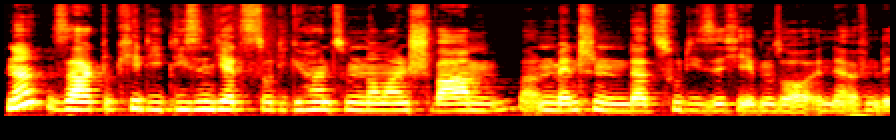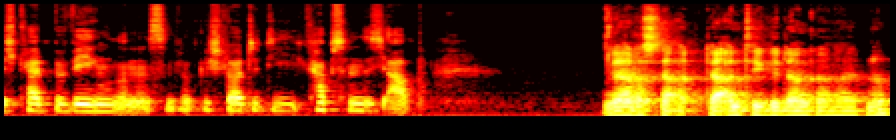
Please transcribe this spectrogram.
ne, sagt, okay, die, die sind jetzt so, die gehören zum normalen Schwarm an Menschen dazu, die sich eben so in der Öffentlichkeit bewegen, sondern es sind wirklich Leute, die kapseln sich ab. Ja, das ist der, der Anti-Gedanke halt, ne?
